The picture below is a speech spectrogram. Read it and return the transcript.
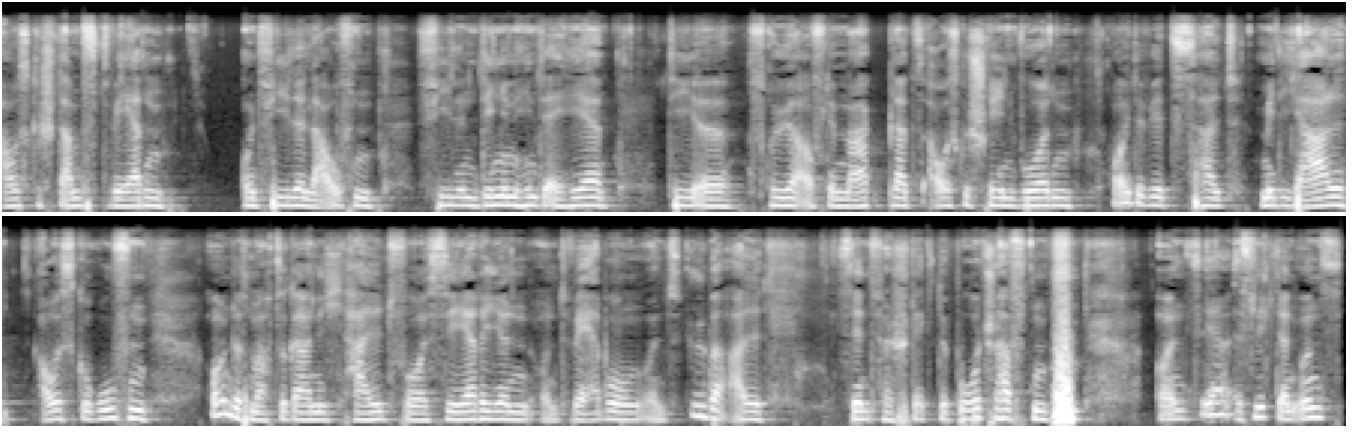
ausgestampft werden und viele laufen vielen Dingen hinterher, die äh, früher auf dem Marktplatz ausgeschrien wurden. Heute wird es halt medial ausgerufen und das macht sogar nicht Halt vor Serien und Werbung und überall sind versteckte Botschaften. Und ja, es liegt an uns,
